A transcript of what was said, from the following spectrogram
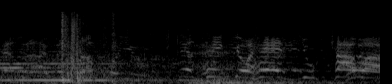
samurai will come for you! They'll take your heads, you cowards!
